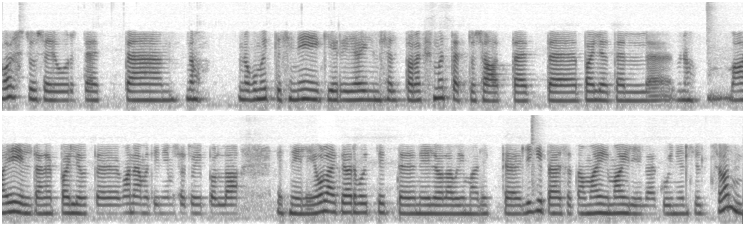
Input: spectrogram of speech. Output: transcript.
vastuse juurde, et äh, noh, nagu ma ütlesin e, e-kirja ilmselt oleks mõttetu saata, et äh, paljudel noh, ma eeldan, et paljud vanemad inimesed võib-olla, et neil ei olegi arvutit, neil ei ole võimalik ligi pääseda oma emailile, kui neil see üldse on.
